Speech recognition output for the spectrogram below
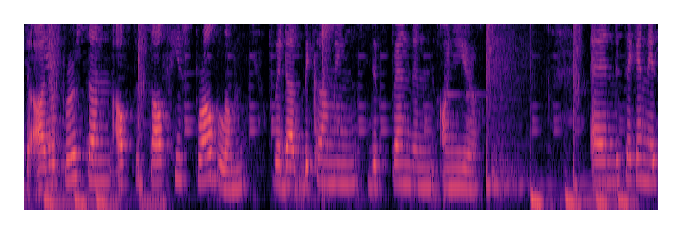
the other person often solve his problem without becoming dependent on you. And the second is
